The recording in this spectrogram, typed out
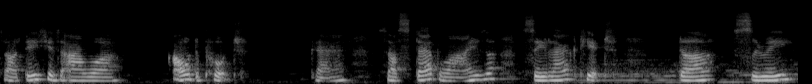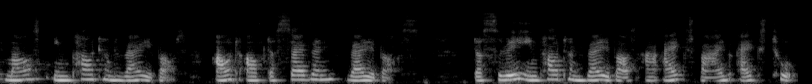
So this is our output. Okay, so stepwise selected the three most important variables out of the seven variables. The three important variables are x5, x2,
